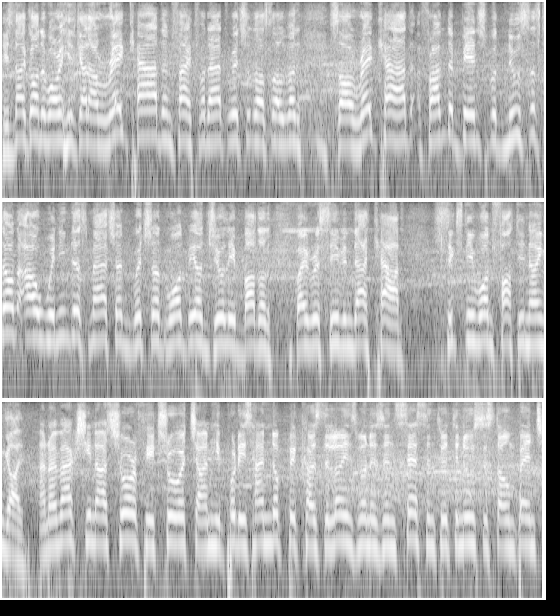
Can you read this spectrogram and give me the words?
He's not going to worry. He's got a red card, in fact, for that, Richard O'Sullivan. So, red card from the bench, but Newcestown are winning this match, and Richard won't be unduly bothered by receiving that card. 61 49 guy. And I'm actually not sure if he threw it, John. He put his hand up because the linesman is incessant with the Newcestown bench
